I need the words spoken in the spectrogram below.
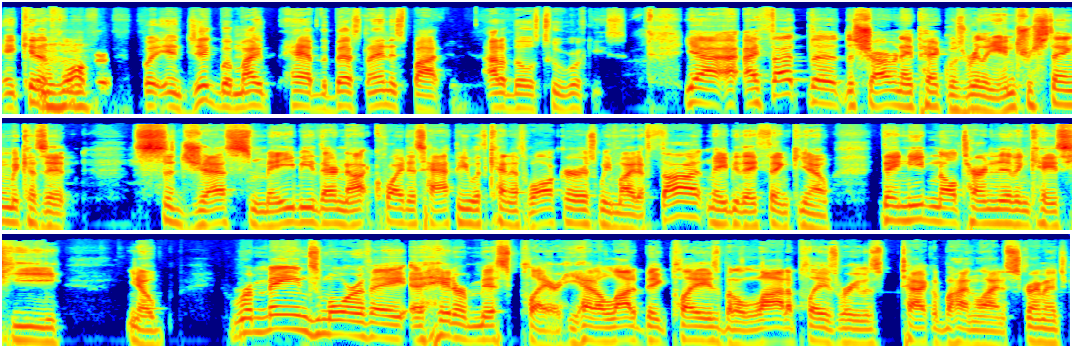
and Kenneth mm-hmm. Walker, but Njigba might have the best landing spot out of those two rookies. Yeah, I, I thought the the Charbonnet pick was really interesting because it suggests maybe they're not quite as happy with Kenneth Walker as we might have thought. Maybe they think, you know, they need an alternative in case he, you know, remains more of a, a hit or miss player. He had a lot of big plays, but a lot of plays where he was tackled behind the line of scrimmage.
